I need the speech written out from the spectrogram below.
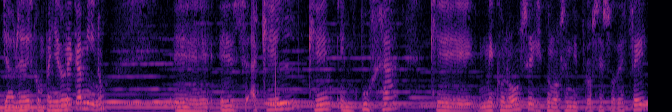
Ya hablé del compañero de camino, eh, es aquel que empuja, que me conoce, que conoce mi proceso de fe,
